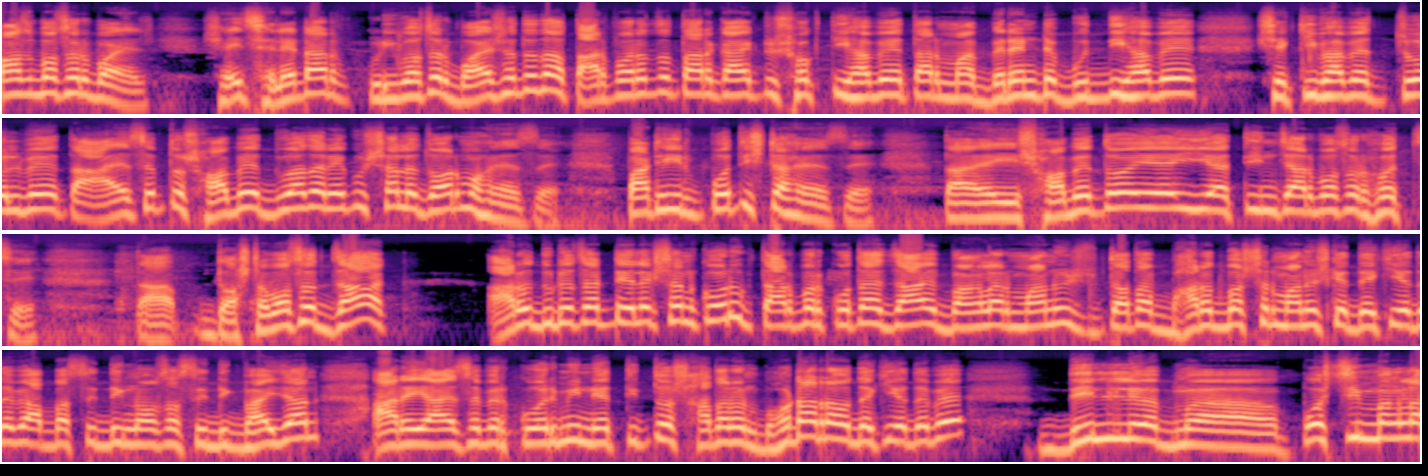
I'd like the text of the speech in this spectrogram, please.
পাঁচ বছর বয়স। সেই ছেলেটার কুড়ি বছর বয়স হতে দাও, তারপরে তো তার গায়ে একটু শক্তি হবে, তার মা ব্রেনটে বুদ্ধি হবে, সে কীভাবে চলবে। তা আইএসএফ তো সবে দু হাজার একুশ সালে জন্ম হয়েছে, পার্টির প্রতিষ্ঠা হয়েছে। তা এই সবে তো এই, তিন চার বছর হচ্ছে। তা দশটা বছর যাক আরও দুটো চারটে ইলেকশন করুক তারপর কোথায় যায় বাংলার মানুষ তথা ভারতবর্ষের মানুষকে দেখিয়ে দেবে আব্বাস সিদ্দিক নওসাদ সিদ্দিক ভাইজান। আর এই আইএসএফের কর্মী নেতৃত্ব সাধারণ ভোটাররাও দেখিয়ে দেবে। দিল্লি পশ্চিমবাংলা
